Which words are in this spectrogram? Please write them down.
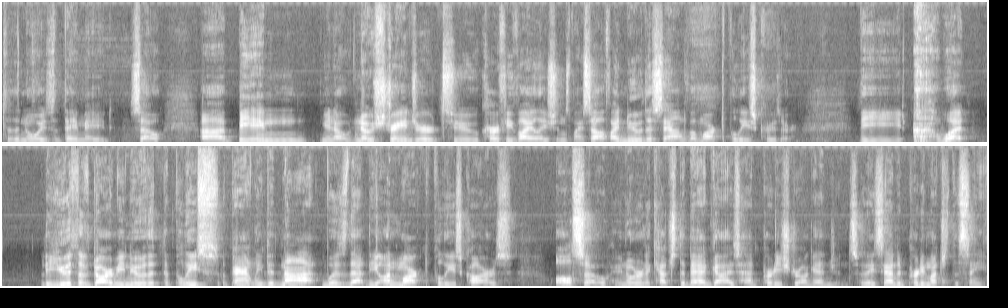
to the noise that they made. So uh, being, you know, no stranger to curfew violations myself, I knew the sound of a marked police cruiser. The, what the youth of Darby knew that the police apparently did not was that the unmarked police cars also, in order to catch the bad guys, had pretty strong engines. So they sounded pretty much the same.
